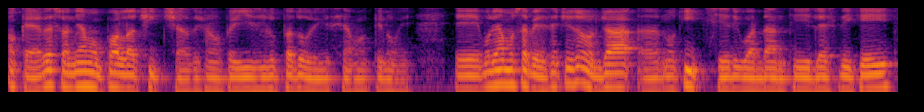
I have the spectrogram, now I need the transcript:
Ok, adesso andiamo un po' alla ciccia, diciamo, per gli sviluppatori che siamo anche noi. E volevamo sapere se ci sono già uh, notizie riguardanti l'SDK,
